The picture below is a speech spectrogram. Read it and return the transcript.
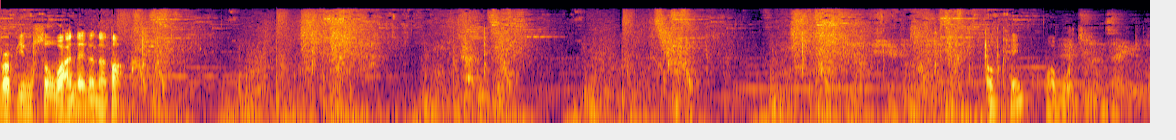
波兵收完再跟他打。OK，我五级。存在于我。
